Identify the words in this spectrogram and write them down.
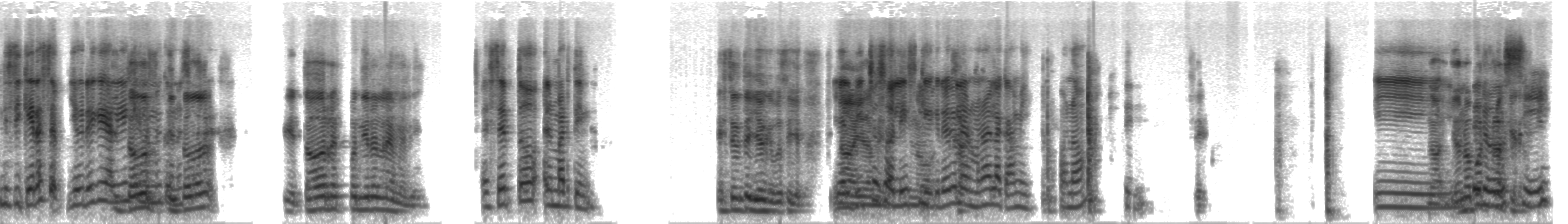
ni siquiera sé, yo creo que alguien todos, que no me y, conoce, todos, y todos respondieron la Emily. excepto el Martín. Excepto yo que puse yo. Y No, el bicho también, Solís, no. que creo que el hermano de la Cami, ¿o no? Sí. Sí. Y No, yo no Pero flojera. sí,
